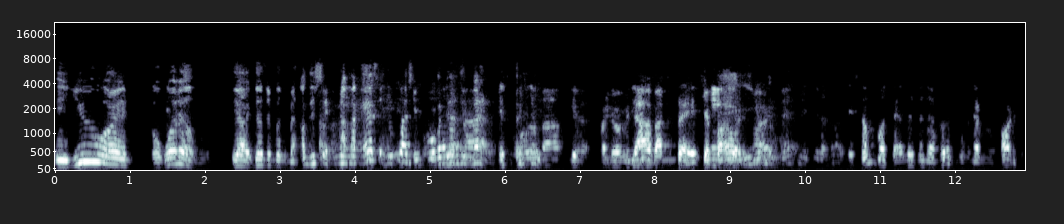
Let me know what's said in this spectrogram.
and you are in or whatever, yeah, it doesn't really matter. I'm just saying. I'm not answering the question. But it doesn't matter. It's all about your priority. I was about to say it's your priority. your investment to the hood. There's some of us that live in the hood who were never a part of it.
